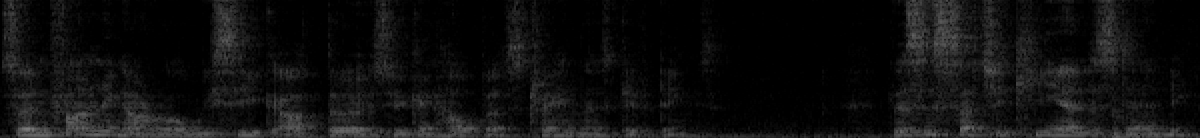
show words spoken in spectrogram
So, in finding our role, we seek out those who can help us train those giftings. This is such a key understanding.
